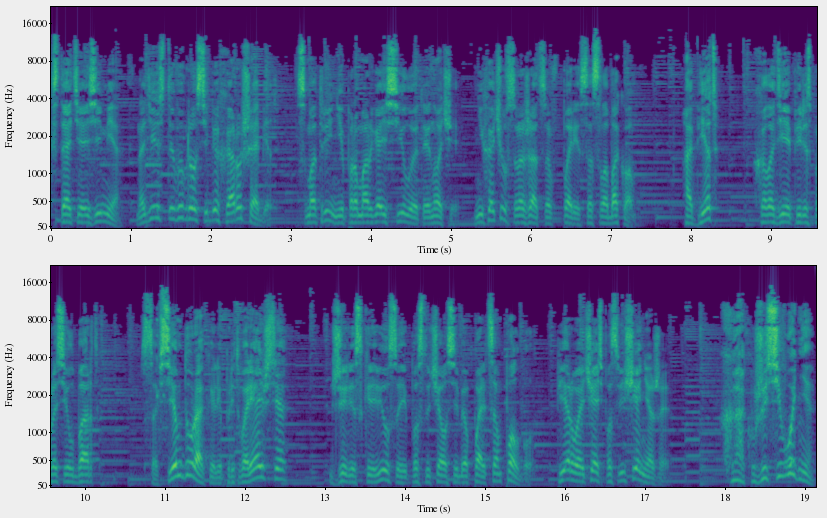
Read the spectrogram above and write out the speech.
«Кстати, о зиме. Надеюсь, ты выбрал себе хороший обед. Смотри, не проморгай силу этой ночи. Не хочу сражаться в паре со слабаком». «Обед?» – холодея переспросил Барт. «Совсем дурак или притворяешься?» Джерри скривился и постучал себя пальцем по лбу. «Первая часть посвящения же». «Как, уже сегодня?»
